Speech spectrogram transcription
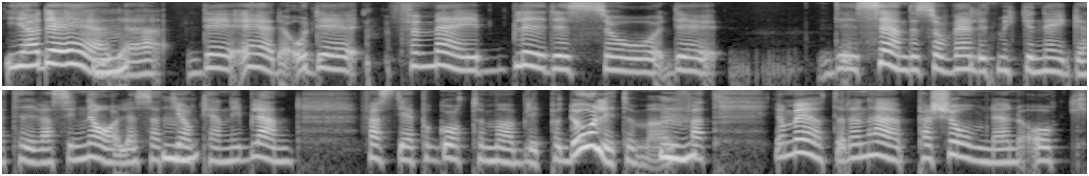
Ja det är mm. det. Det är det. Och det, för mig blir det så, det, det sänder så väldigt mycket negativa signaler så att mm. jag kan ibland fast jag är på gott humör bli på dåligt humör mm. för att jag möter den här personen och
